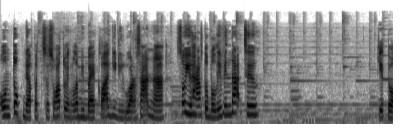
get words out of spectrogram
untuk dapat sesuatu yang lebih baik lagi di luar sana, so you have to believe in that too. Gitu.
